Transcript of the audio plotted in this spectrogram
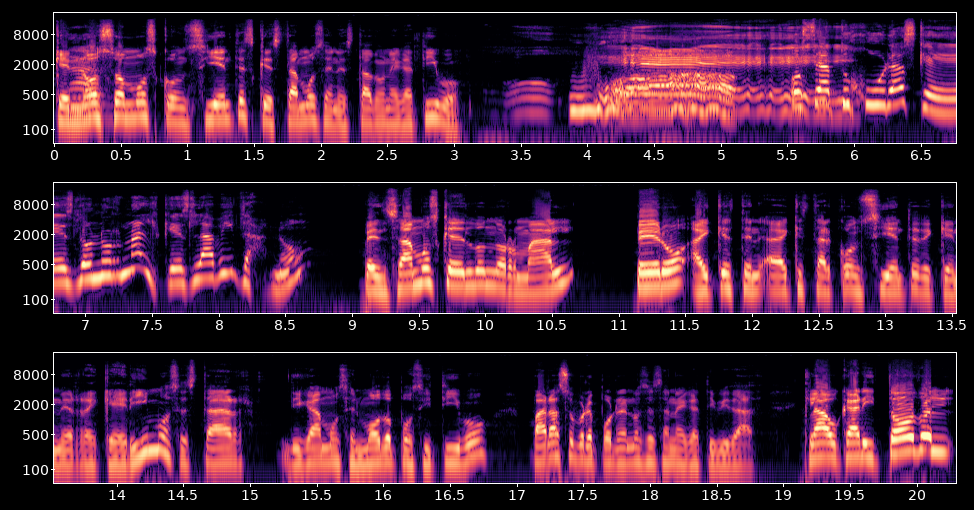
que Claro. no somos conscientes que estamos en estado negativo. O sea, tú juras que es lo normal, que es la vida, ¿no? Pensamos que es lo normal, pero hay que, ten- hay que estar consciente de que requerimos estar, digamos, en modo positivo para sobreponernos a esa negatividad. Clau, Cari, todo el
